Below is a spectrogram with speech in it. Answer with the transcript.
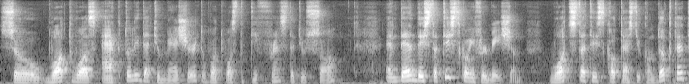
so what was actually that you measured? What was the difference that you saw? And then the statistical information. What statistical test you conducted?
